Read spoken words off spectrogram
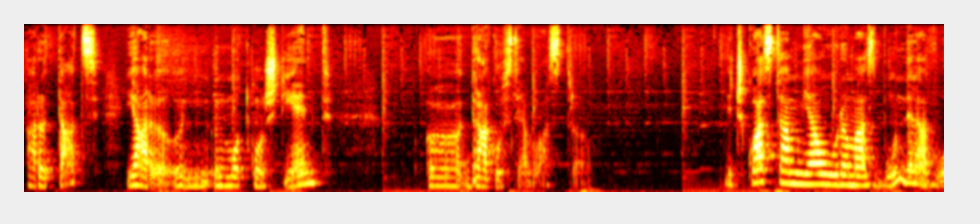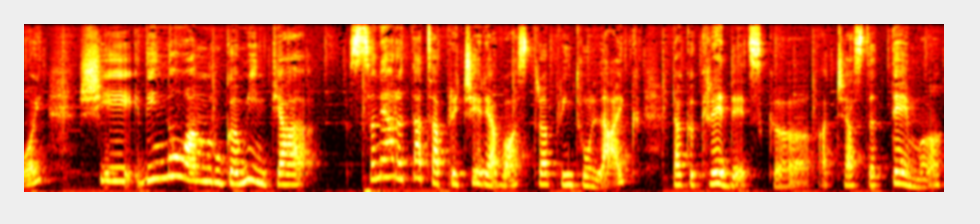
arătați, iară, în, în mod conștient, uh, dragostea voastră. Deci cu asta mi-au rămas bun de la voi și din nou am rugămintea să ne arătați aprecierea voastră printr-un like dacă credeți că această temă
